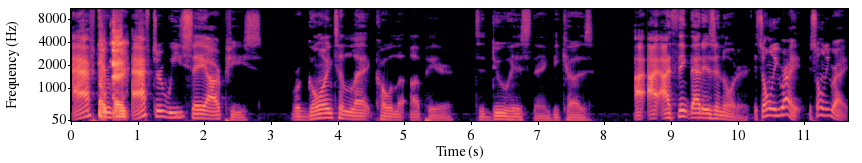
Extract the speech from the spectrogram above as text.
after okay. after we say our piece we're going to let Cola up here to do his thing because I, I, I think that is in order. It's only right. It's only right.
